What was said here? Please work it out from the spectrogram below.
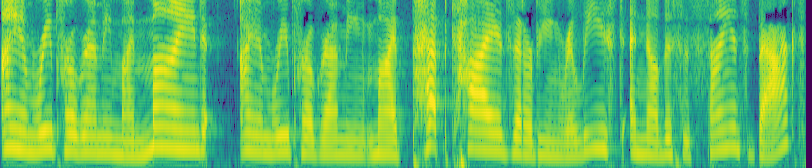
I am reprogramming my mind. I am reprogramming my peptides that are being released. And now this is science backed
